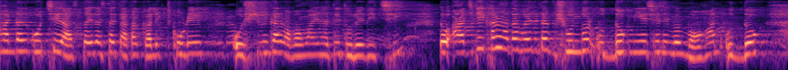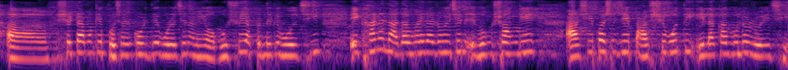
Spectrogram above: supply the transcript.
ভান্ডার করছি, রাস্তায় রাস্তায় টাকা কালেক্ট করে অস্মিকার বাবা মায়ের হাতে তুলে দিচ্ছি। তো আজকে এখানে দাদা ভাইরা একটা সুন্দর উদ্যোগ নিয়েছেন এবং মহান উদ্যোগ সেটা আমাকে প্রচার করে দিয়ে বলেছেন, আমি অবশ্যই আপনাদেরকে বলছি। এখানে দাদা ভাইরা রয়েছেন এবং সঙ্গে আশেপাশে যে পার্শ্ববর্তী এলাকাগুলো রয়েছে,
